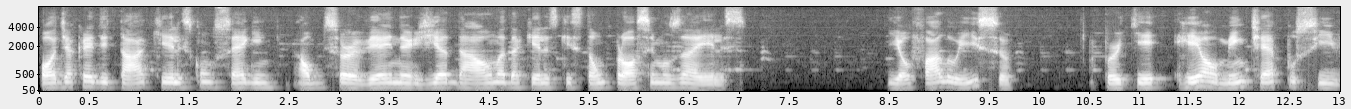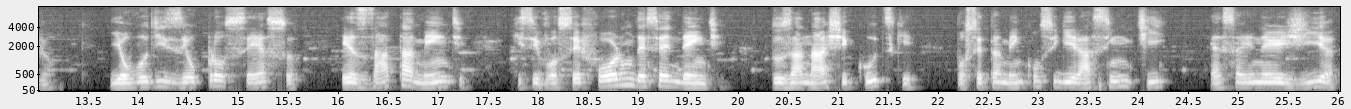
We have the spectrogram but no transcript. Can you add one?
pode acreditar que eles conseguem absorver a energia da alma daqueles que estão próximos a eles. E eu falo isso porque realmente é possível. E eu vou dizer o processo exatamente que se você for um descendente dos Anashi Kutsuki, você também conseguirá sentir essa energia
